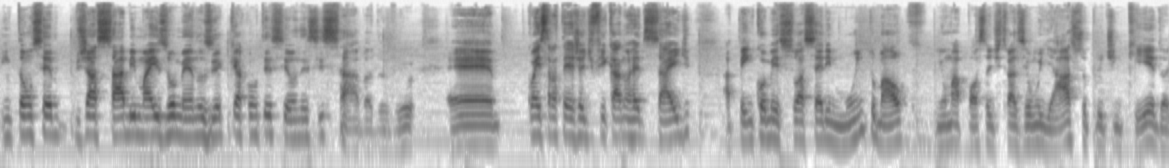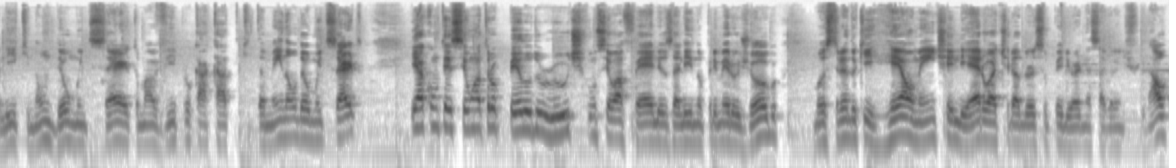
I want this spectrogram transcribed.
Então você já sabe mais ou menos o que aconteceu nesse sábado, viu? É, com a estratégia de ficar no headside, a PEN começou a série muito mal, em uma aposta de trazer um Yasuo pro Dinquedo ali, que não deu muito certo, uma Vi pro Kaká, que também não deu muito certo, e aconteceu um atropelo do Root com seu Aphelios ali no primeiro jogo, mostrando que realmente ele era o atirador superior nessa grande final.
